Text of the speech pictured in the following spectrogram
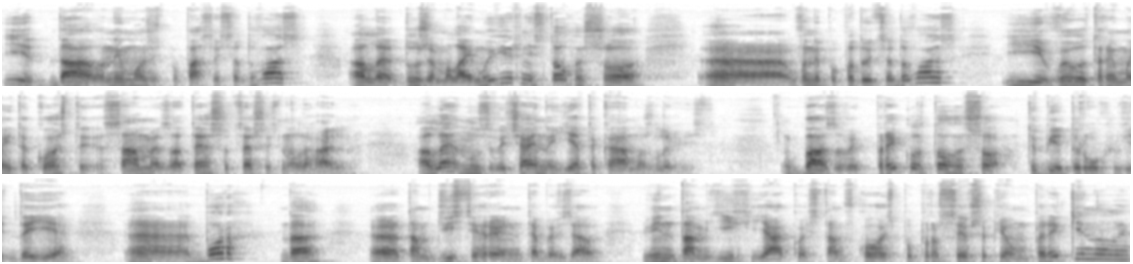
І да, вони можуть попастися до вас, але дуже мала ймовірність того, що е, вони попадуться до вас, і ви отримаєте кошти саме за те, що це щось нелегальне. Але, ну, звичайно, є така можливість. Базовий приклад того, що тобі друг віддає е, борг, да, е, там 200 гривень тебе взяв, він там їх якось там в когось попросив, щоб йому перекинули.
